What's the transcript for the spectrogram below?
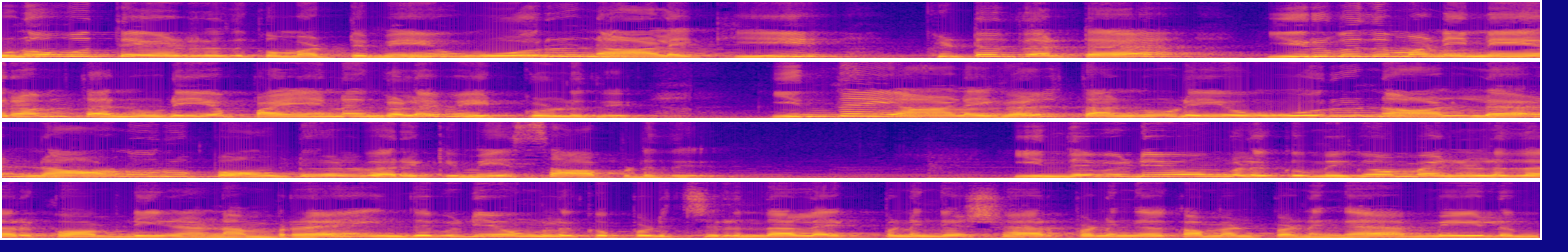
உணவு தேடுறதுக்கு மட்டுமே ஒரு நாளைக்கு கிட்டத்தட்ட இருபது மணி நேரம் தன்னுடைய பயணங்களை மேற்கொள்ளுது. இந்த யானைகள் தன்னுடைய ஒரு நாளில் நானூறு பவுண்டுகள் வரைக்குமே சாப்பிடுது. இந்த வீடியோ உங்களுக்கு மிகவும் பயனுள்ளதாக இருக்கும் அப்படின்னு நான் நம்புறேன். இந்த வீடியோ உங்களுக்கு பிடிச்சிருந்தா லைக் பண்ணுங்க ஷேர் பண்ணுங்க கமெண்ட் பண்ணுங்க. மேலும்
